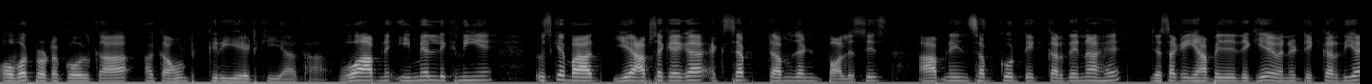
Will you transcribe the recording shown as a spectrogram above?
ओवर प्रोटोकॉल का अकाउंट क्रिएट किया था। वो आपने ईमेल लिखनी है। उसके बाद ये आपसे कहेगा, एक्सेप्ट टर्म्स एंड पॉलिसीज़। आपने इन सबको टिक कर देना है। जैसा कि यहाँ पे देखिए मैंने टिक कर दिया।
